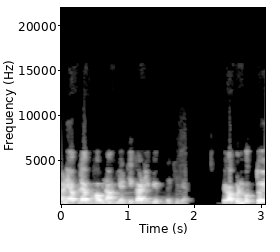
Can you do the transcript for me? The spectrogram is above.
आणि आपल्या भावना या ठिकाणी व्यक्त केल्या. तर आपण बघतोय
